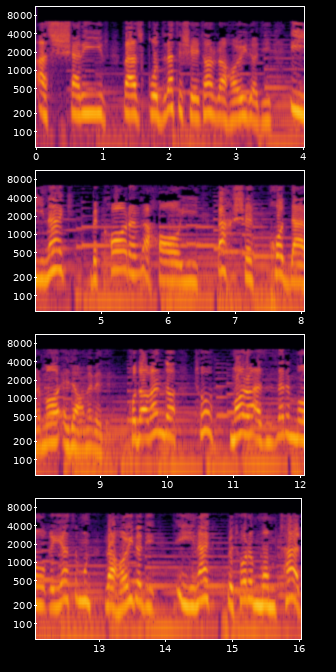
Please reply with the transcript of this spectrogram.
از شریر و از قدرت شیطان رهایی دادی. اینک به کار رهایی بخش خود در ما ادامه بده. خداوندا تو ما را از نظر موقعیتمون رهایی دادی. اینک به طور ممتد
